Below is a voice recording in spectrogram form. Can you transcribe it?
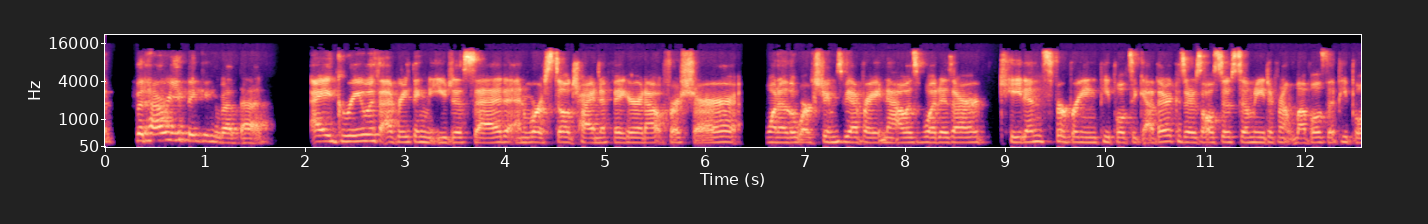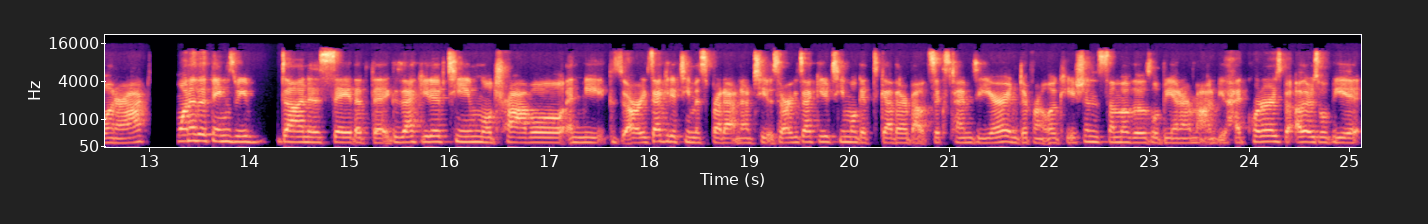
I But how are you thinking about that? I agree with everything that you just said, and we're still trying to figure it out for sure one of the work streams we have right now is what is our cadence for bringing people together because there's also so many different levels that people interact one of the things we've done is say that the executive team will travel and meet because our executive team is spread out now too. So our executive team will get together about six times a year in different locations. Some of those will be in our Mountain View headquarters, but others will be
